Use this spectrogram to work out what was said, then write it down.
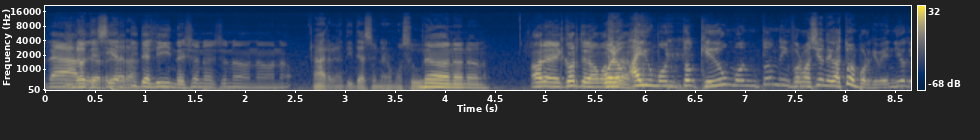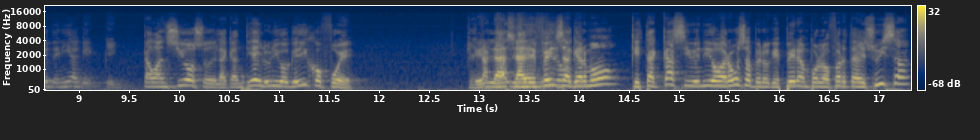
nah, y no te cierra. Renatita es linda, yo no, yo no, no, no. Ah, Renatita es una hermosura. No, no, no. no. Ahora en el corte la vamos Bueno, a sacar. hay un montón, quedó un montón de información de Gastón porque vendió que tenía que, que estaba ansioso de la cantidad y lo único que dijo fue Que la, la defensa que armó, que está casi vendido Barbosa, pero que esperan por la oferta de Suiza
